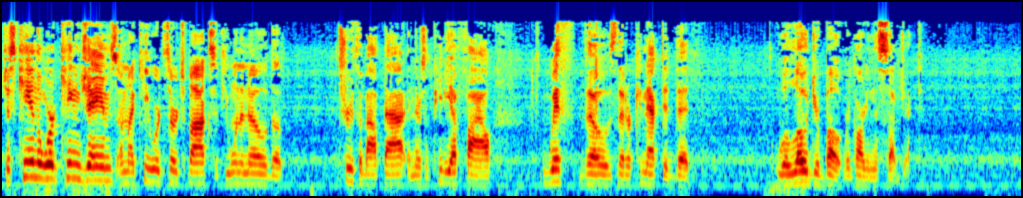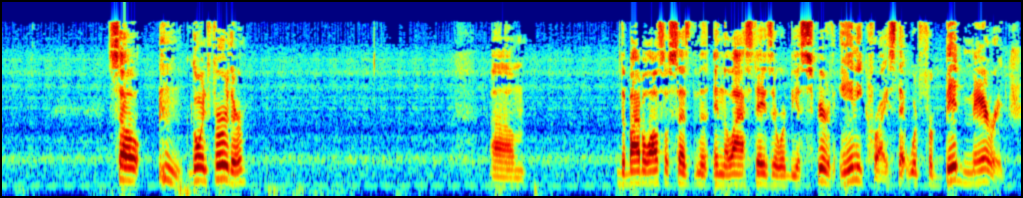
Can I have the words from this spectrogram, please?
Just key in the word King James on my keyword search box if you want to know the truth about that. And there's a PDF file with those that are connected that will load your boat regarding the subject. So, going further, um, the Bible also says in the, in the last days there would be a spirit of Antichrist that would forbid marriage.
